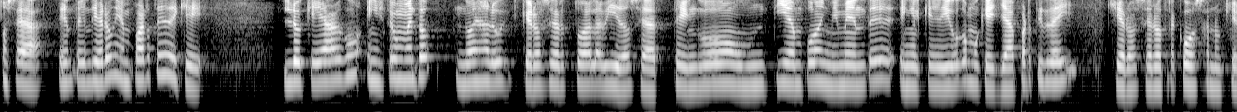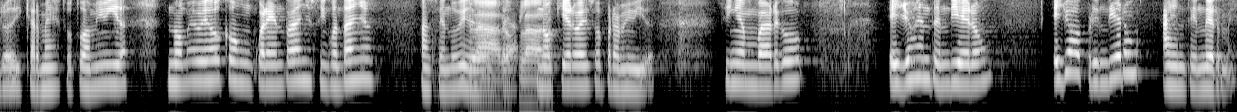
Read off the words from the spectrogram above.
o sea, entendieron en parte de que lo que hago en este momento no es algo que quiero hacer toda la vida, o sea, tengo un tiempo en mi mente en el que digo como que ya a partir de ahí quiero hacer otra cosa, no quiero dedicarme a esto toda mi vida. No me veo con 40 años, 50 años haciendo videos. Claro, o sea, claro. No quiero eso para mi vida. Sin embargo, ellos entendieron, ellos aprendieron a entenderme.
